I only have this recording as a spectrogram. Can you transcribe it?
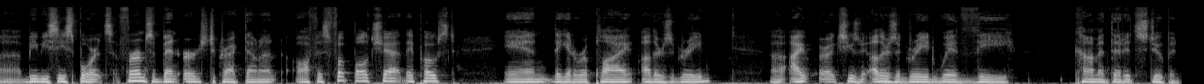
Uh, BBC Sports. Firms have been urged to crack down on office football chat they post, and they get a reply. Others agreed. Uh, I, excuse me, others agreed with the comment that it's stupid.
